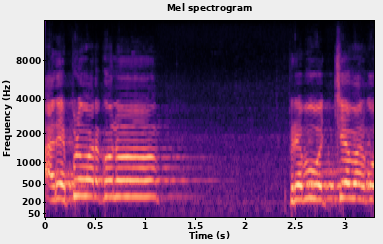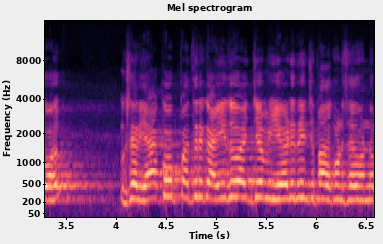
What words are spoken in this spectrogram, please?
అది ఎప్పటి వరకును ప్రభు వచ్చే వరకు ఒకసారి యాకో పత్రిక ఐదో అధ్యాయం ఏడు నుంచి పదకొండు చదవండి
